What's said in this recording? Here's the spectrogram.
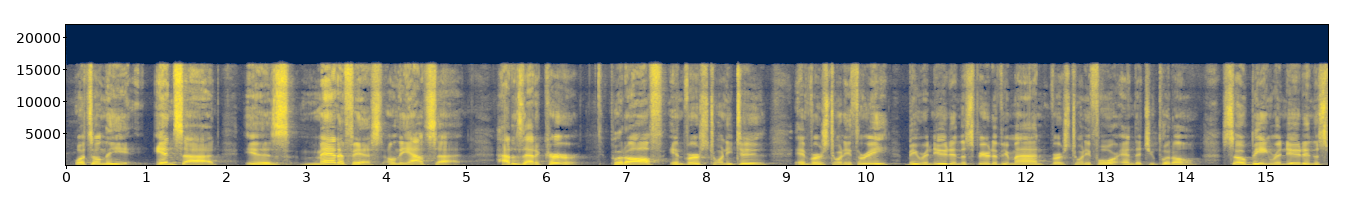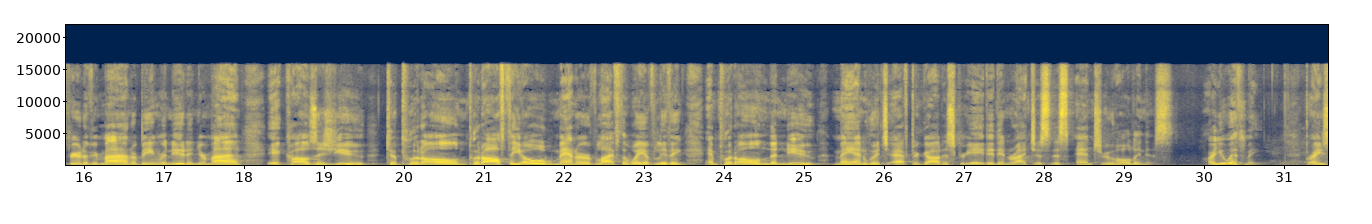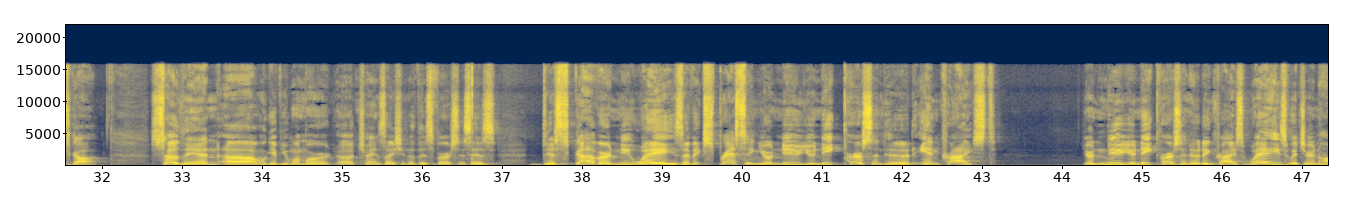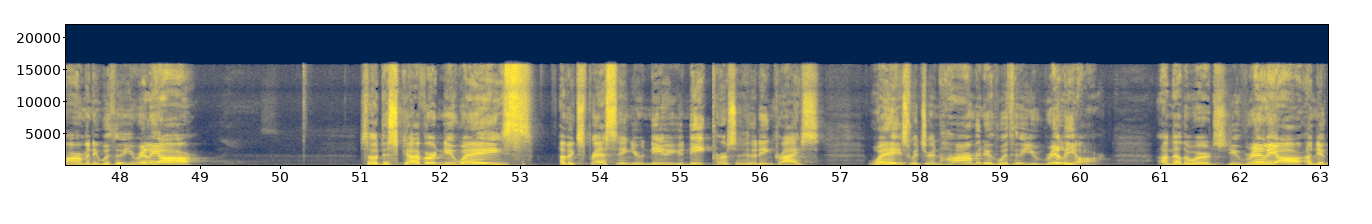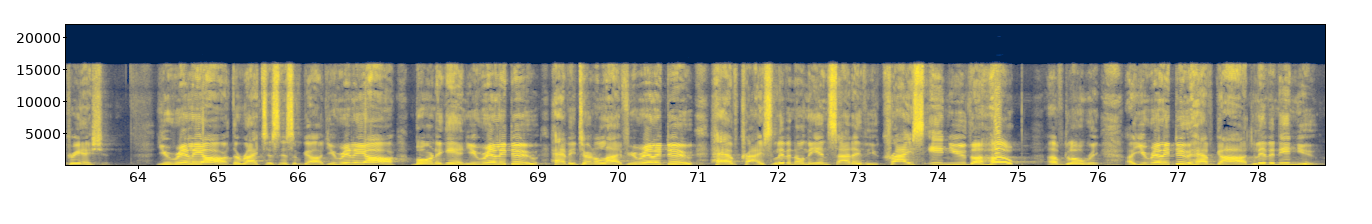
What's on the inside is manifest on the outside. How does that occur? Put off in verse 22. In verse 23, be renewed in the spirit of your mind. Verse 24, and that you put on. So, being renewed in the spirit of your mind or being renewed in your mind, it causes you to put on, put off the old manner of life, the way of living, and put on the new man, which after God is created in righteousness and true holiness. Are you with me? Praise God. So then, uh, I will give you one more uh, translation of this verse. It says, Discover new ways of expressing your new unique personhood in Christ. Your new unique personhood in Christ, ways which are in harmony with who you really are. So discover new ways of expressing your new unique personhood in Christ, ways which are in harmony with who you really are. In other words, you really are a new creation. You really are the righteousness of God. You really are born again. You really do have eternal life. You really do have Christ living on the inside of you. Christ in you, the hope of glory. Uh, you really do have God living in you.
